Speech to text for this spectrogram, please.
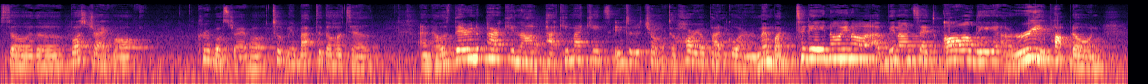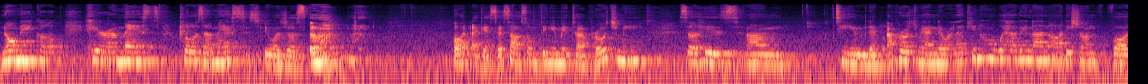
So the bus driver, crew bus driver, took me back to the hotel and I was there in the parking lot packing my kids into the trunk to hurry up and go. I remember today now, you know, I've been on set all day. I really popped down. No makeup, hair a mess, clothes a mess. It was just, ugh. But I guess I saw something in me to approach me. So his um, team they approached me and they were like, you know, we're having an audition for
